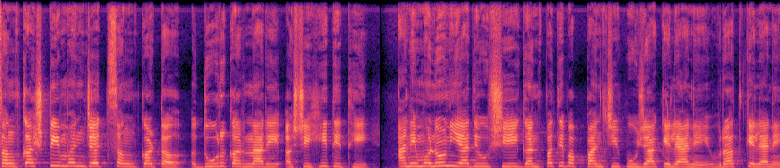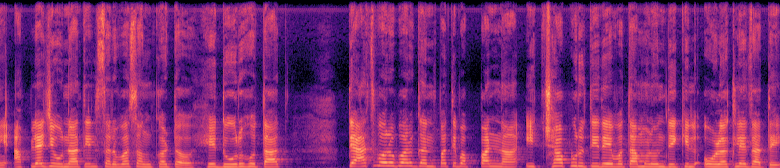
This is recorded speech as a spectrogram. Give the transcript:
संकष्टी म्हणजेच संकट दूर करणारी अशी ही तिथी. आणि म्हणून या दिवशी गणपती बाप्पांची पूजा केल्याने व्रत केल्याने आपल्या जीवनातील सर्व संकट हे दूर होतात. त्याचबरोबर गणपती बाप्पांना इच्छापूर्ती देवता म्हणून देखील ओळखले जाते.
